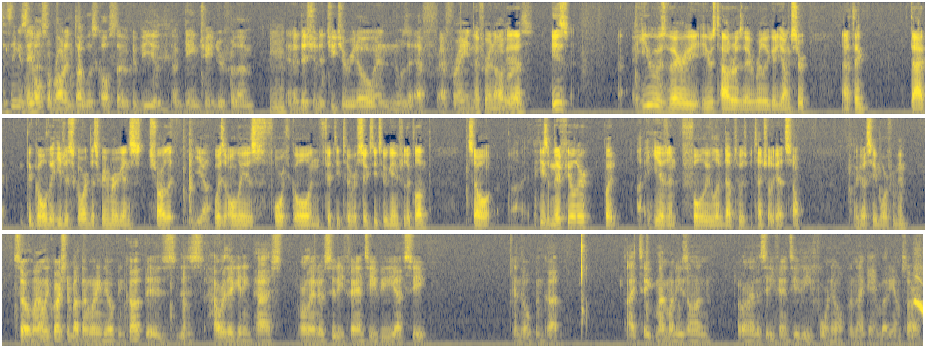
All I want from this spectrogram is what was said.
The thing is, they've also brought in Douglas Costa, who could be a, a game changer for them. Mm-hmm. In addition to Chicharito and was it F Efrain? Efrain, oh, Alvarez? He's he was very he was touted as a really good youngster, and I think that the goal that he just scored, the screamer against Charlotte, Yeah. was only his fourth goal in fifty two or sixty two games for the club. So uh, he's a midfielder, but uh, he hasn't fully lived up to his potential yet. So we got to see more from him. So my only question about them winning the Open Cup is is how are they getting past Orlando City Fan TV FC in the Open Cup? I take my money's on Orlando City Fan TV four 0 in that game, buddy. I'm sorry.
